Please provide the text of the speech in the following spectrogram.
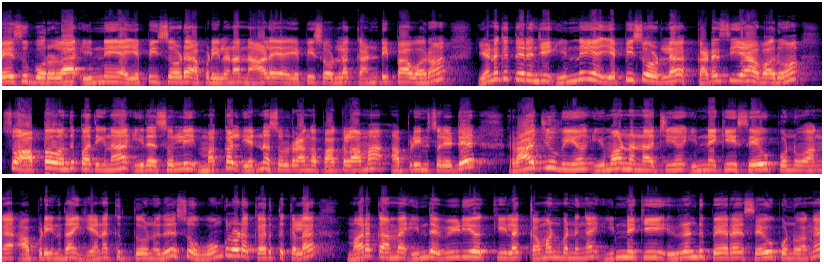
பேசு பொருளாக இன்னைய எபிசோடு அப்படி இல்லைன்னா நாளைய எபிசோடில் கண்டிப்பாக வரும். எனக்கு தெரிஞ்சு இன்னைய எபிசோடில் கடைசியாக வரும். ஸோ அப்போ வந்து பார்த்திங்கன்னா இதை சொல்லி மக்கள் என்ன சொல்கிறாங்க பார்க்கலாமா அப்படின்னு சொல்லிட்டு ராஜுவையும் இமான் அண்ணாச்சியும் இன்னைக்கு சேவ் பண்ணுவாங்க அப்படின்னு தான் எனக்கு தோணுது. ஸோ உங்களோட கருத்துக்களை மறக்காமல் இந்த வீடியோ கீழே கமெண்ட் பண்ணுங்கள் இன்னைக்கு இரண்டு பேரை சேவ் பண்ணுவாங்க.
